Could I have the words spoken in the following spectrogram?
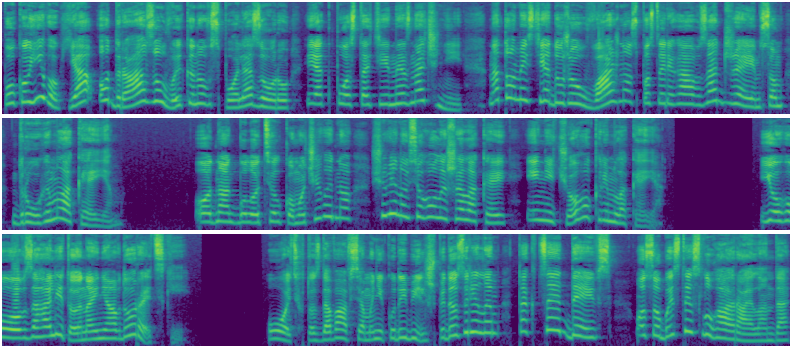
Покоївок я одразу викинув з поля зору, як постаті незначні, натомість я дуже уважно спостерігав за Джеймсом, другим лакеєм. Однак було цілком очевидно, що він усього лише лакей і нічого крім лакея. Його взагалі-то найняв дворецький. Ось хто здавався мені куди більш підозрілим, так це Дейвс, особистий слуга Райланда,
